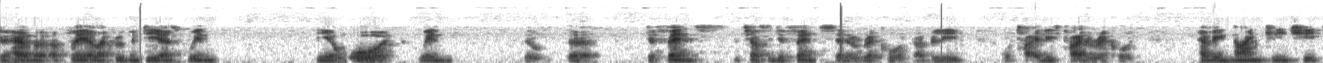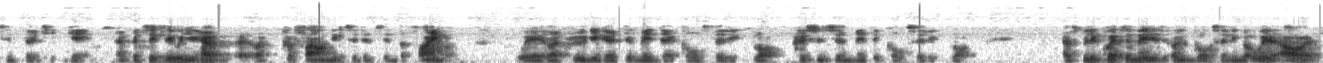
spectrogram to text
to have a, a, player like Ruben Dias win the award when the, the defense, the Chelsea defense, set a record, I believe, or at least tied a record, having nine clean sheets in 13 games. And particularly when you have uh, like profound incidents in the final, where like Rudiger made that goal-saving block, Christensen made the goal-saving block, as Azpilicueta made his own goal-saving block, where our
